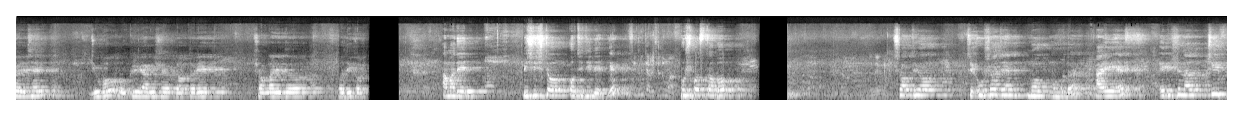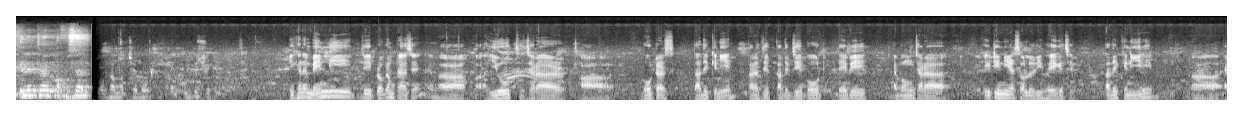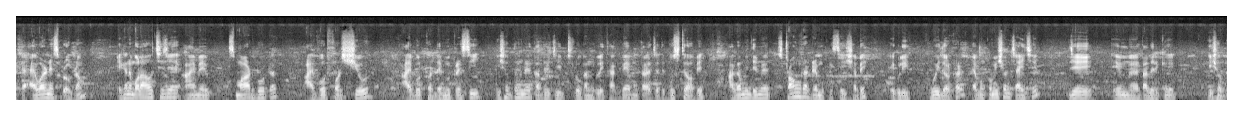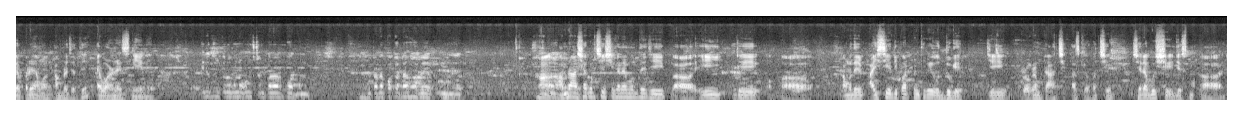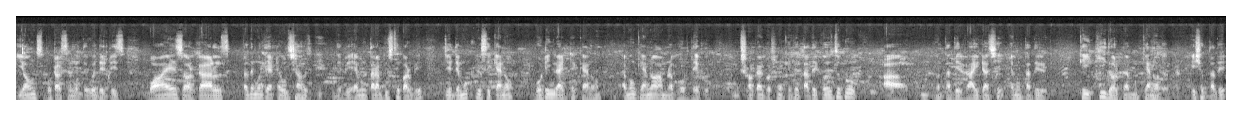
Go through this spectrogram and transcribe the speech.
রয়েছেন যুব ও ক্রীড়া বিষয়ক দপ্তরের সম্মানিত অধিকর্তা। আমাদের বিশিষ্ট অতিথিদেরকে পুষ্পস্তবক শ্রদ্ধেয় শ্রী উষা জেন মোগ মহোদয় IAS additional chief electoral officer programme হচ্ছে এবং উদ্দেশ্য এখানে মেইনলি যে প্রোগ্রামটা আছে ইউথ যারা ভোটার্স তাদেরকে নিয়ে, তারা যে, তাদের যে ভোট দেবে এবং যারা এইটিন ইয়ার্স অলরেডি হয়ে গেছে, তাদেরকে নিয়ে একটা অ্যাওয়ারনেস প্রোগ্রাম এখানে বলা হচ্ছে যে I am a smart voter I vote for sure I vote for democracy এইসব ধরনের তাদের যে স্লোগানগুলি থাকবে এবং তারা যাতে বুঝতে হবে, আগামী দিনে স্ট্রঙ্গার ডেমোক্রেসি হিসাবে এগুলি খুবই দরকার এবং কমিশন চাইছে যে তাদেরকে এইসব ব্যাপারে আমার আমরা যাতে অ্যাওয়ারনেস নিয়ে নিই। এরকম কোনো কোনো অনুষ্ঠান করার পর মানে কতটা হবে মানে হ্যাঁ আমরা আশা করছি সেখানের মধ্যে যে এই যে আমাদের আইসিএ ডিপার্টমেন্ট থেকে উদ্যোগে যে প্রোগ্রামটা আছে, আজকে হচ্ছে, সেটা অবশ্যই যে ইয়ংস ভোটার্সের মধ্যে whether it is boys or girls তাদের মধ্যে একটা উৎসাহ দেবে এবং তারা বুঝতে পারবে যে ডেমোক্রেসি কেন ভোটিং রাইটটা কেন এবং কেন আমরা ভোট দেব? এবং সরকার গঠনের ক্ষেত্রে তাদের কতটুকু তাদের রাইট আছে এবং তাদের কে কী দরকার এবং কেন দরকার? এইসব তাদের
